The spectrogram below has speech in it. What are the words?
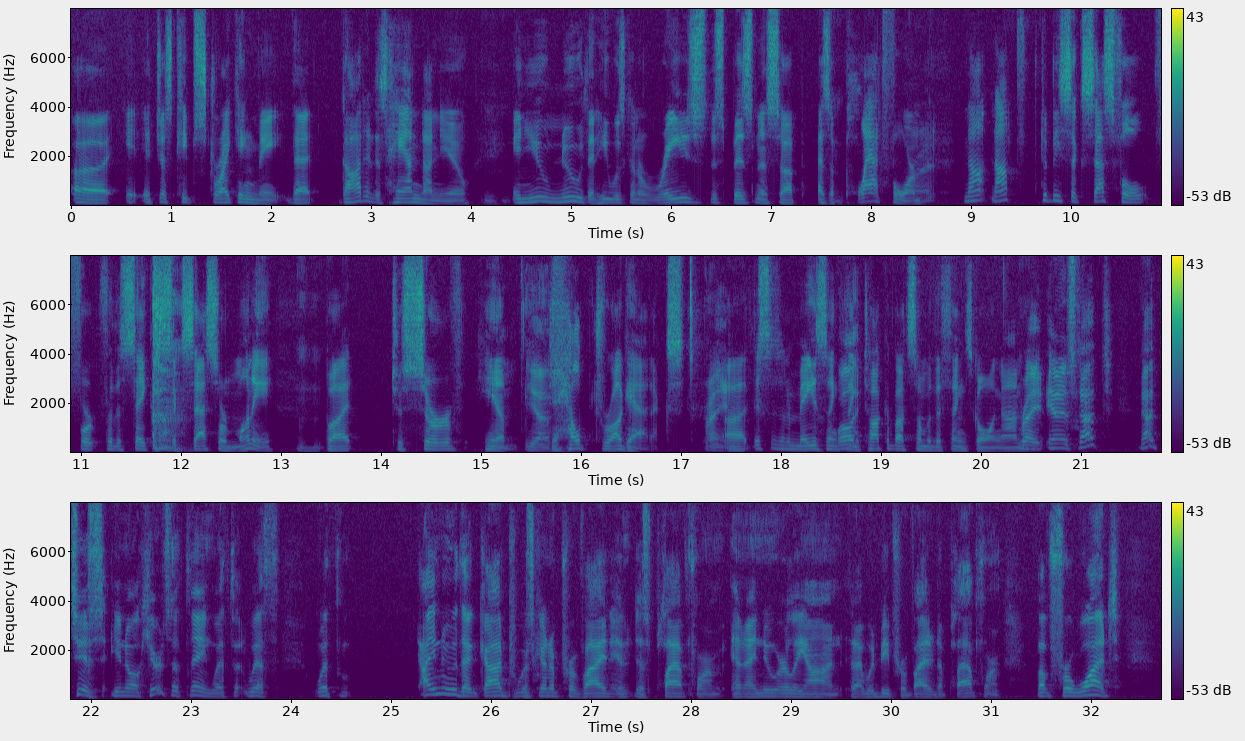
uh, it, it just keeps striking me that God had his hand on you Mm-hmm. and you knew that he was going to raise this business up as a platform, Right. not, not to be successful for, for the sake of success or money, but to serve him. Yes. to help drug addicts. Right. Uh, this is an amazing Well, thing. Talk about some of the things going on. Right, and it's not not just you know. Here's the thing with with with. I knew that God was going to provide this platform, and I knew early on that I would be provided a platform. But for what?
